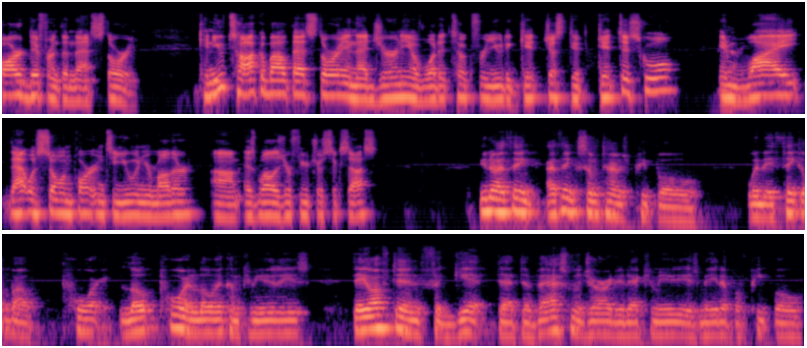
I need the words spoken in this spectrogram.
far different than that story can you talk about that story and that journey of what it took for you to get just to get to school? And why that was so important to you and your mother, um, as well as your future success? You know, I think I think sometimes people, when they think about poor, low, poor and low income communities, they often forget that the vast majority of that community is made up of people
